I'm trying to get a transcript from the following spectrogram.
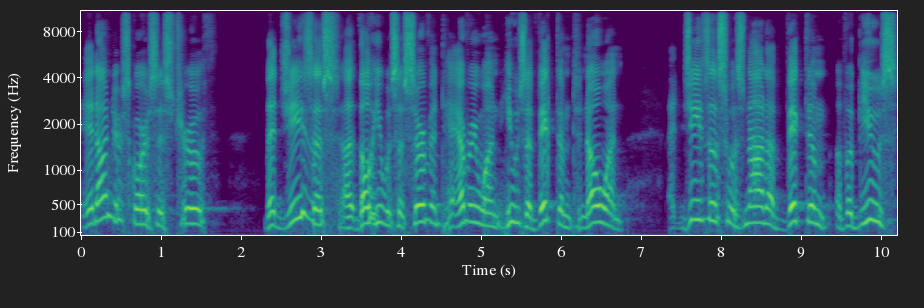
it underscores this truth that Jesus, uh, though he was a servant to everyone, he was a victim to no one. Jesus was not a victim of abuse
